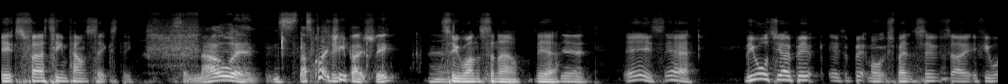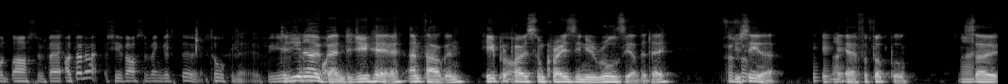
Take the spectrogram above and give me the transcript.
it's thirteen pounds sixty. Sanal wins. That's quite cheap, actually. Two one. So now, yeah. Yeah. It is, yeah. The audio book is a bit more expensive, so if you want Arsene Wenger, I don't know actually if Arsene Wenger's doing it, talking it. If he Did is, you know, quite- Ben? Did you hear? And Falcon, he proposed some crazy new rules the other day. for Did you see that? No. Yeah, for football. No. So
